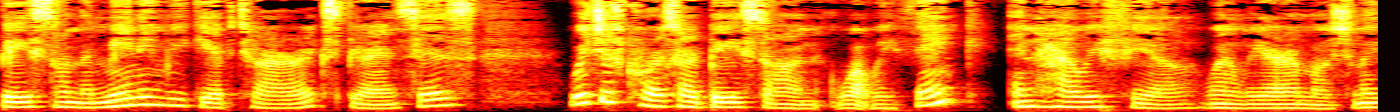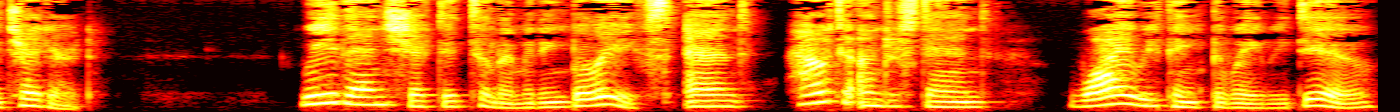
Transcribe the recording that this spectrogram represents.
based on the meaning we give to our experiences, which of course are based on what we think and how we feel when we are emotionally triggered. We then shifted to limiting beliefs and how to understand why we think the way we do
